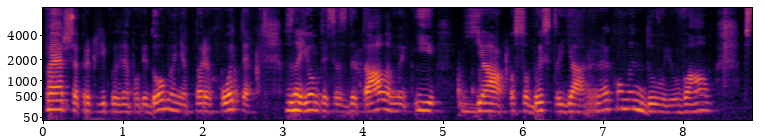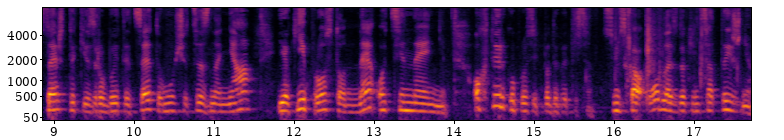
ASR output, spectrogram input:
перше прикріплене повідомлення, переходьте, знайомтеся з деталями, і я особисто я рекомендую вам все ж таки зробити це, тому що це знання, які просто неоціненні. Охтирку просять подивитися. Сумська область до кінця тижня.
